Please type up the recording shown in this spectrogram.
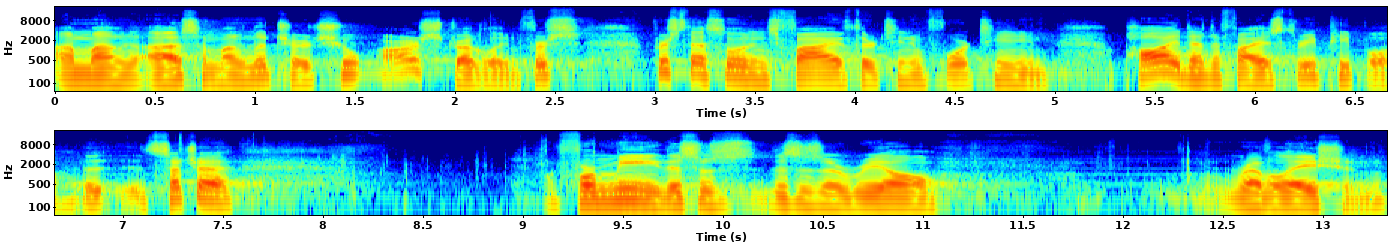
among us, among the church, who are struggling. First, 1 Thessalonians 5 13 and 14, Paul identifies three people. Uh, it's such a, for me, this is, this is a real revelation.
